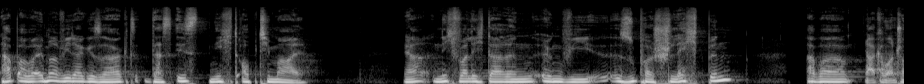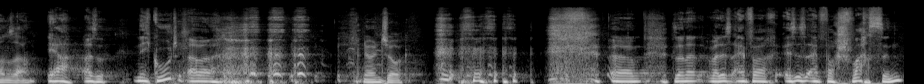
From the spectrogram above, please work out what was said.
habe aber immer wieder gesagt, das ist nicht optimal. Ja, nicht weil ich darin irgendwie super schlecht bin, aber. Ja, kann man schon sagen. Ja, also nicht gut, aber. Nur ein Joke. ähm, sondern weil es einfach, es ist einfach Schwachsinn,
